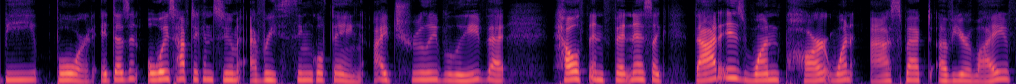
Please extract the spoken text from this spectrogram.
be bored. It doesn't always have to consume every single thing. I truly believe that health and fitness, like that is one part, one aspect of your life.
